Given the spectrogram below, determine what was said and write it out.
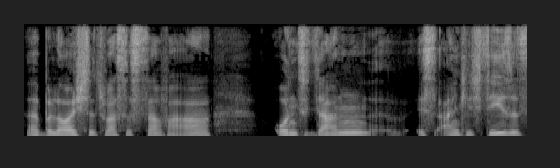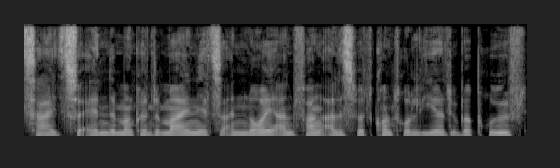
äh, beleuchtet, was es da war. Und dann ist eigentlich diese Zeit zu Ende. Man könnte meinen, jetzt ein Neuanfang, alles wird kontrolliert, überprüft.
